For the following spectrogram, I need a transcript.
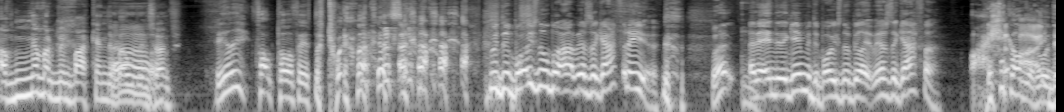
I've never been back in the building Oh. since. Really? Fucked off after 20 minutes. Would the boys know about that? Where's the gaffer at you? What? At the end of the game, would the boys know be like, where's the gaffer? I took on the road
